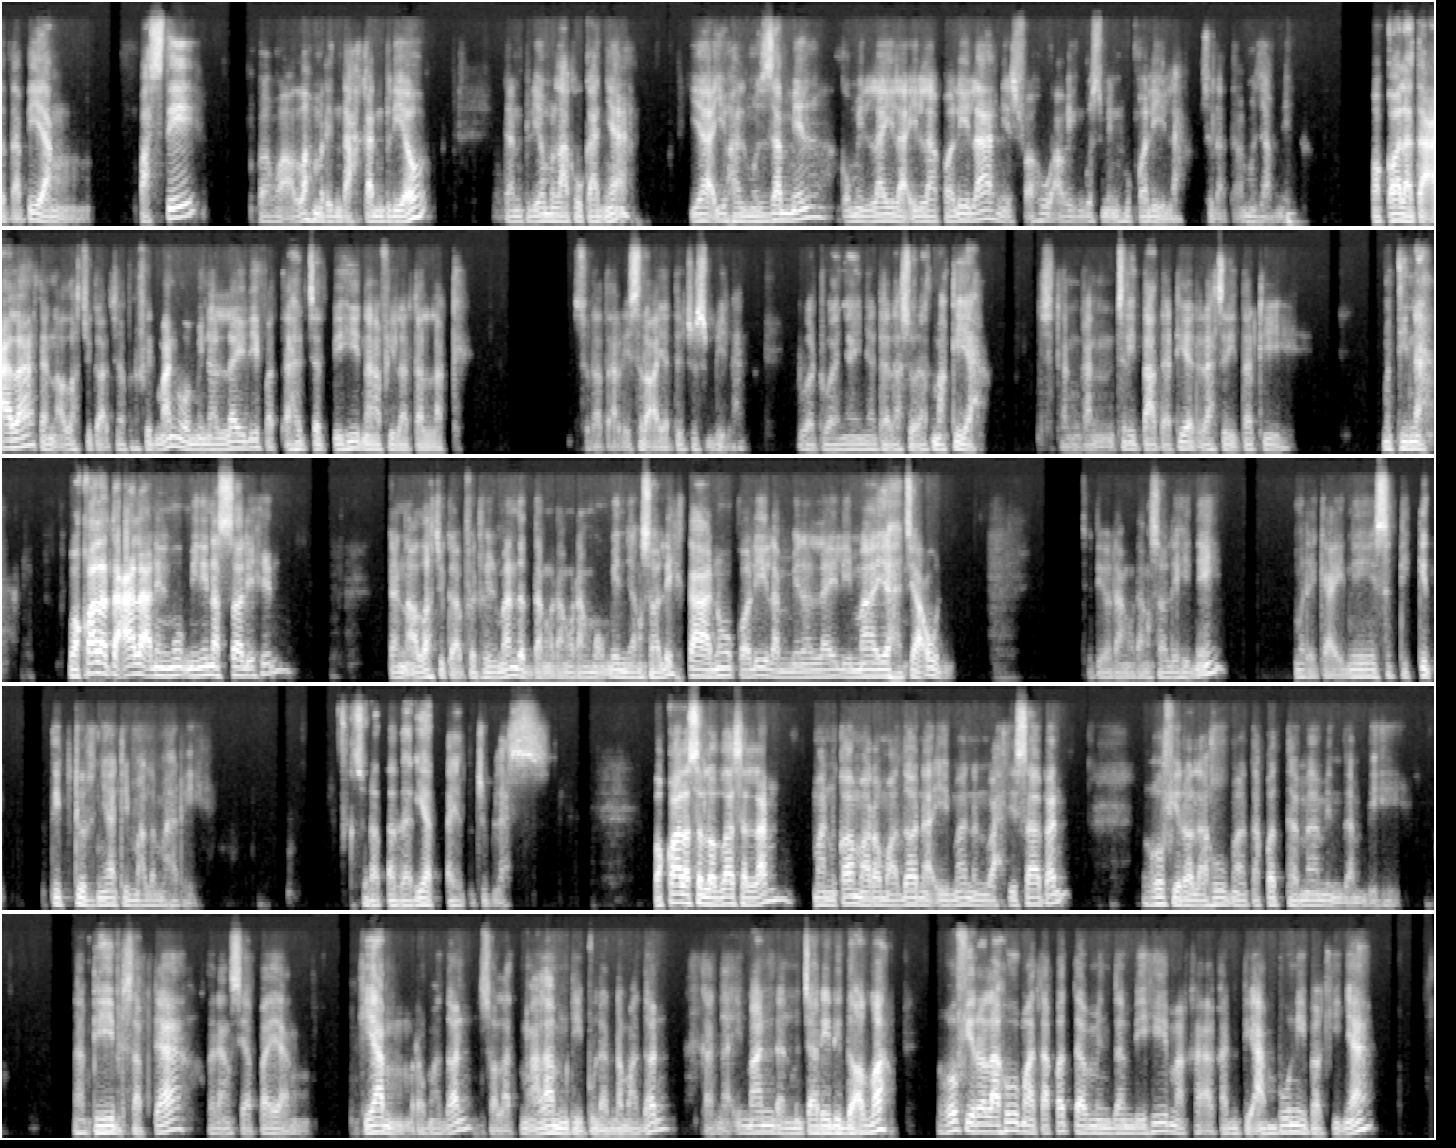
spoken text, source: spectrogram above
Tetapi yang pasti bahwa Allah merintahkan beliau dan beliau melakukannya ya yuhal muzammil kumil laila illa qalila nisfahu awinggus minhu qalila. Surat al-muzammil. Wa qala ta'ala dan Allah juga sudah berfirman wa minal laili fatahajjat bihi nafilatal lak. Surat al-isra ayat 79 dua-duanya ini adalah surat makiyah. Sedangkan cerita tadi adalah cerita di Madinah wa qala ta'ala anil mu'minin as-salihin dan Allah juga berfirman tentang orang-orang mukmin yang solih, kanu qalilan minal laili ma yahja'un. Jadi orang-orang soleh ini, mereka ini sedikit tidurnya di malam hari. Surat Al-Dhariyat ayat 17. Waqala sallallahu alaihi wasallam, man qama ramadhana imanan wa ihtisaban, ghufira lahu ma taqaddama min dzambihi. Nabi bersabda, barang siapa yang kiam Ramadan, sholat malam di bulan Ramadan karena iman dan mencari ridho Allah, ghufiralahu min maka akan diampuni baginya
